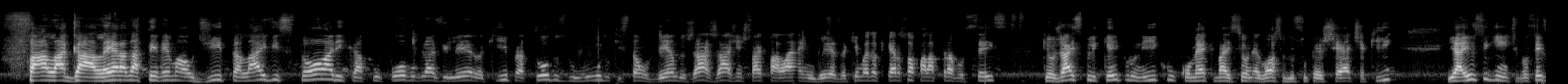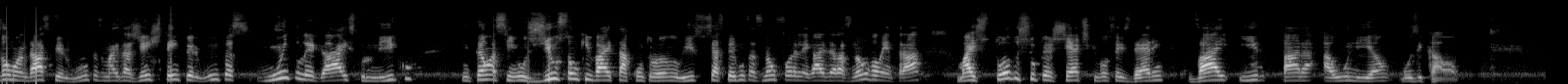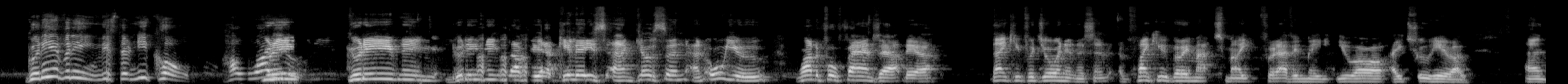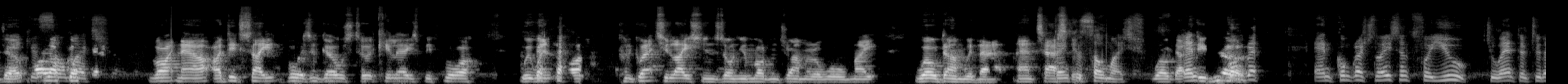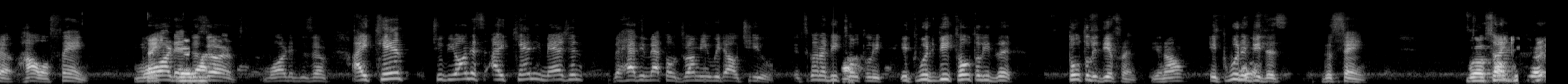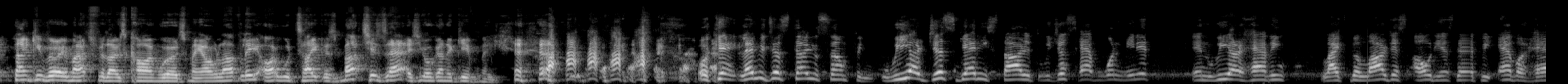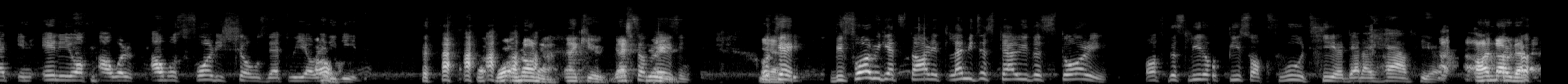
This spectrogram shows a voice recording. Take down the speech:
Fala galera da TV Maldita, live histórica para o povo brasileiro aqui, para todos do mundo que estão vendo. Já já a gente vai falar em inglês aqui, mas eu quero só falar para vocês que eu já expliquei para o Nico como é que vai ser o negócio do superchat aqui. E aí o seguinte, vocês vão mandar as perguntas, mas a gente tem perguntas muito legais para o Nico. Então, assim, o Gilson que vai estar tá controlando isso. Se as perguntas não forem legais, elas não vão entrar, mas todo o superchat que vocês derem vai ir para a União Musical. Good evening, Mr. Nico. How are good you? Good evening. Good evening, lovely Achilles and Gilson and all you wonderful fans out there. Thank you for joining us. And thank you very much, mate, for having me. You are a true hero. And uh, thank you so much. Right now, I did say boys and girls to Achilles before we went live. Congratulations on your Modern Drummer Award, mate. Well done with that. Fantastic. Thank you so much. Well done. And, congr- and congratulations for you to enter to the Hall of Fame. More Thank than deserved. Much. More than deserved. I can't, to be honest, I can't imagine the heavy metal drumming without you. It's gonna be ah. totally. It would be totally the, totally different. You know, it wouldn't be the the same. Well, so, thank you, thank you very much for those kind words, me. Oh, lovely. I will take as much as that as you're going to give me. okay, let me just tell you something. We are just getting started. We just have one minute, and we are having like the largest audience that we ever had in any of our almost 40 shows that we already oh. did. what an honor. Thank you. That's, That's amazing. Yeah. Okay, before we get started, let me just tell you the story of this little piece of wood here that I have here. I know that.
